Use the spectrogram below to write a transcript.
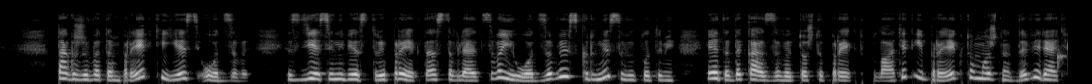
Также в этом проекте есть отзывы. Здесь инвесторы проекта оставляют свои отзывы и скрыны с выплатами. Это доказывает то, что проект платит и проекту можно доверять.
